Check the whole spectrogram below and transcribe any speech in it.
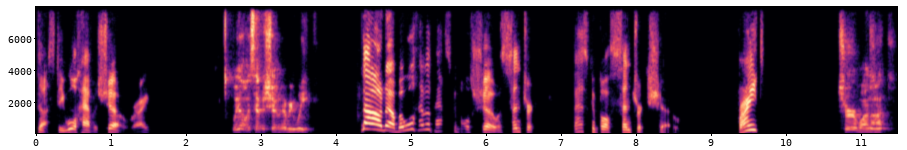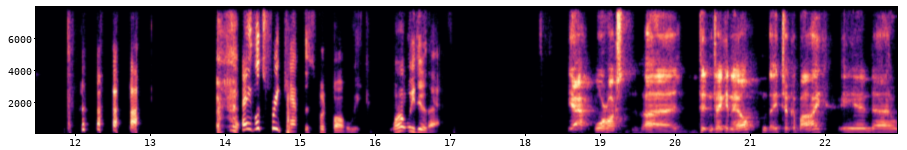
Dusty, we'll have a show, right? We always have a show every week. No, no, but we'll have a basketball show, a centric, basketball centric show, right? Sure, why not? hey, let's recap this football week. Why don't we do that? Yeah, Warhawks uh, didn't take an L; they took a bye, and uh,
